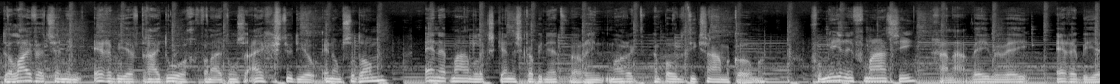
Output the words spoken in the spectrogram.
de live-uitzending RBF draait door vanuit onze eigen studio in Amsterdam en het maandelijks kenniskabinet waarin markt en politiek samenkomen. Voor meer informatie ga naar www.rbf.nl.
